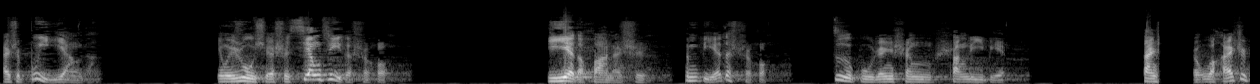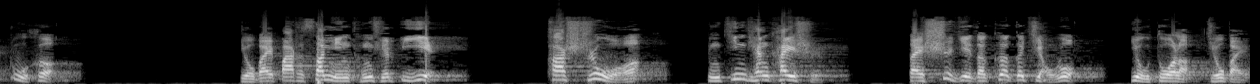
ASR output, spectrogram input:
还是不一样的，因为入学是相聚的时候，毕业的话呢是分别的时候。自古人生伤离别，但是我还是祝贺九百八十三名同学毕业，他使我从今天开始，在世界的各个角落又多了九百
